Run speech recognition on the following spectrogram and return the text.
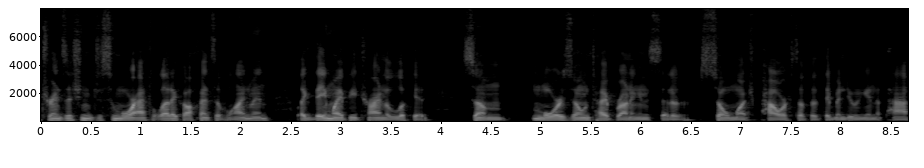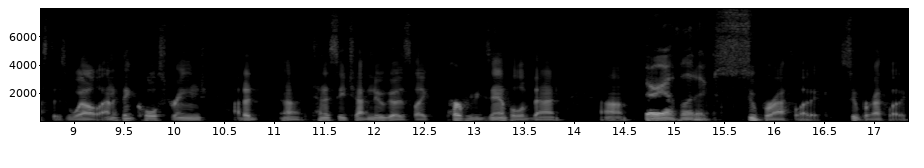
transitioning to some more athletic offensive linemen. Like they might be trying to look at some more zone type running instead of so much power stuff that they've been doing in the past as well. And I think Cole Strange out of uh, Tennessee Chattanooga is like perfect example of that. Um, Very athletic. super athletic, super athletic,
